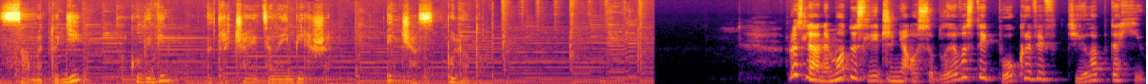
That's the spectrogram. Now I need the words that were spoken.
саме тоді, коли він витрачається найбільше під час польоту. Розглянемо дослідження особливостей покривів тіла птахів.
